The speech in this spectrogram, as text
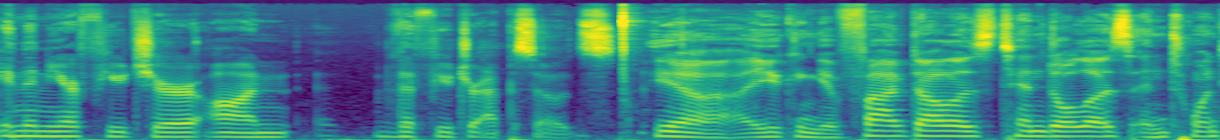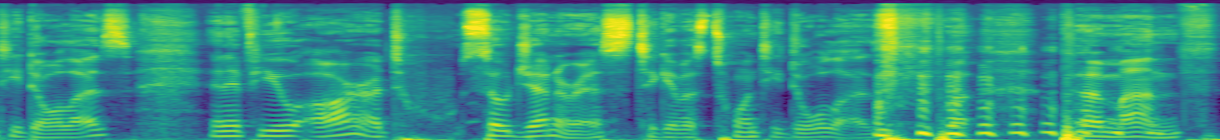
in the near future on the future episodes. Yeah, you can give $5, $10, and $20. And if you are t- so generous to give us $20 per, per month,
